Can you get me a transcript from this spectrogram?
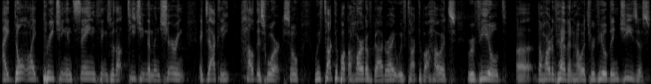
I don't like preaching and saying things without teaching them and sharing exactly how this works. So we've talked about the heart of God, right? We've talked about how it's revealed, uh, the heart of heaven, how it's revealed in Jesus,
